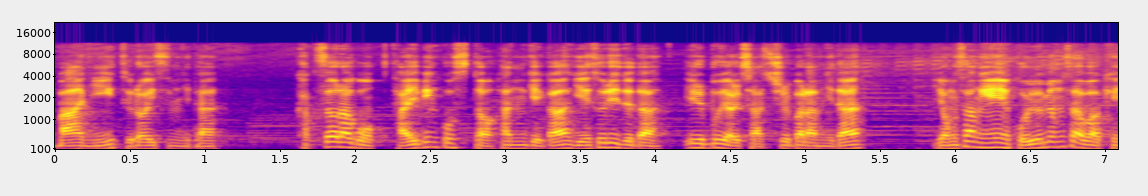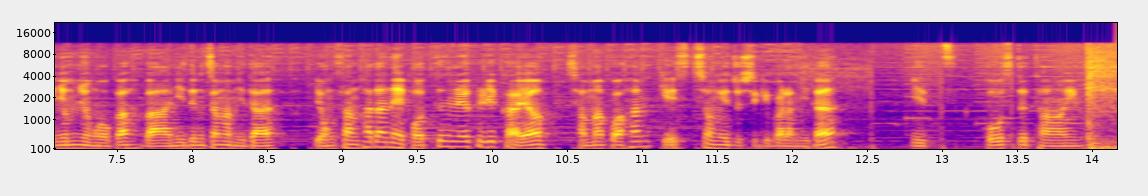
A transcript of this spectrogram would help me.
많이 들어있습니다. 각설하고 다이빙 코스터 한계가 예술이 되다 일부 열차 출발합니다. 영상에 고유명사와 개념용어가 많이 등장합니다. 영상 하단의 버튼을 클릭하여 자막과 함께 시청해주시기 바랍니다. It's Ghost Time.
